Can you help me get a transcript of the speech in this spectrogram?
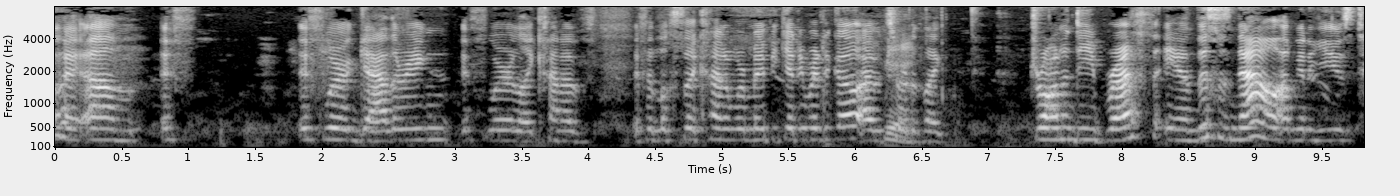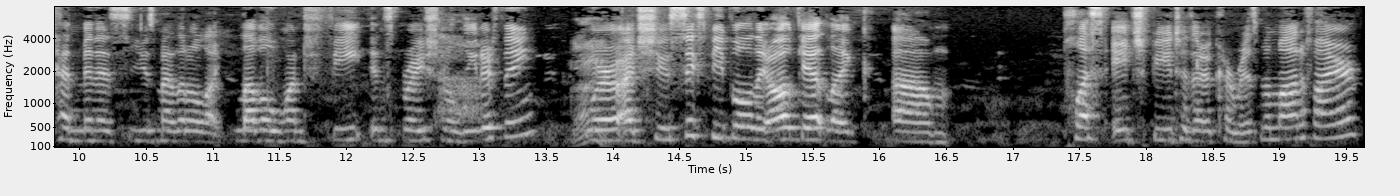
Okay, um, if if we're gathering, if we're like kind of, if it looks like kind of we're maybe getting ready to go, I would sort of like draw in a deep breath. And this is now I'm going to use ten minutes to use my little like level one feat inspirational leader thing, Nice. where I choose six people. They all get like um plus HP to their charisma modifier.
